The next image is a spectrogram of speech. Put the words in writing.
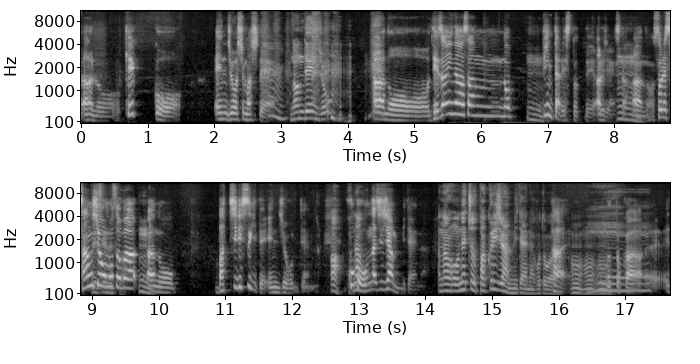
あの結構炎上しまして、うん。なんで炎上？あのデザイナーさんのうんピンタレストってあるじゃないですか、うんあのそれ参照元が、うん。あのバッチリすぎて炎上みたいな。あほぼ同じじゃんみたいな。ななるほどね。ちょっとパクリじゃんみたいなことが。はい。うんうんうんのとかへ、えっ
